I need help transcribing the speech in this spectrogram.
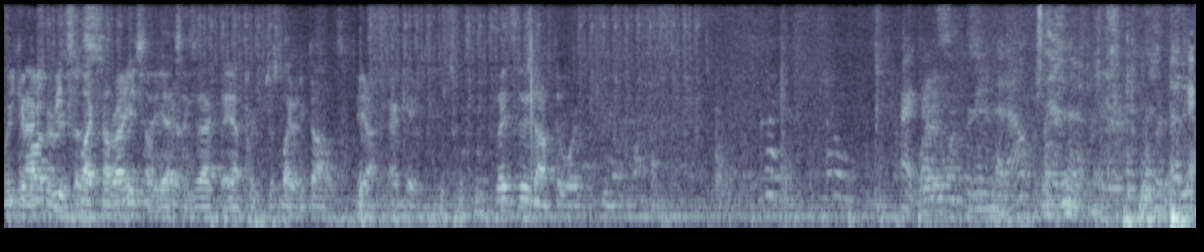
We can about actually pizzas, reflect on the right? pizza, yes, exactly, after, just like McDonald's. Yeah, okay. Let's do it afterwards. All right, guys, we're gonna head out. Okay.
